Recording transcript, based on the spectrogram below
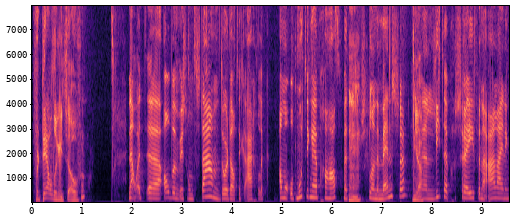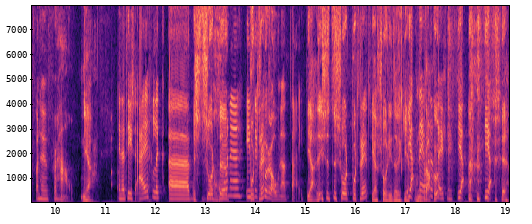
Vertel er iets over. Nou, het album is ontstaan doordat ik eigenlijk allemaal ontmoetingen heb gehad met Mhm. verschillende mensen. Ja. En een lied heb geschreven naar aanleiding van hun verhaal. Ja. En het is eigenlijk Is het een soort, begonnen in portret? de coronatijd. ja, is het een soort portret? Ja, sorry dat ik je Ja, nee, dat geeft niet. Ja, ja. Ja.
